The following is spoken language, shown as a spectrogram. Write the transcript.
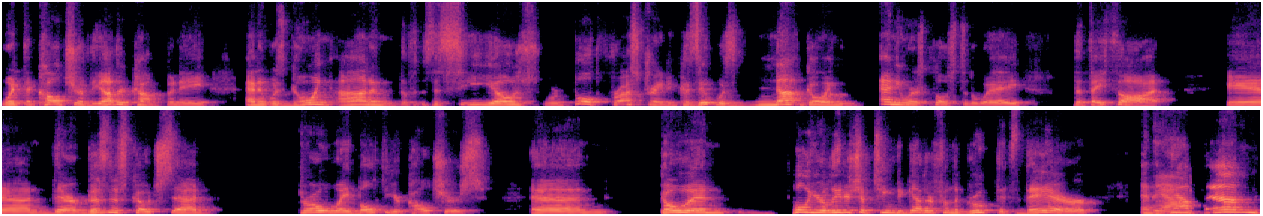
with the culture of the other company and it was going on and the, the ceos were both frustrated because it was not going anywhere as close to the way that they thought and their business coach said throw away both of your cultures and go and pull your leadership team together from the group that's there and yeah. have them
